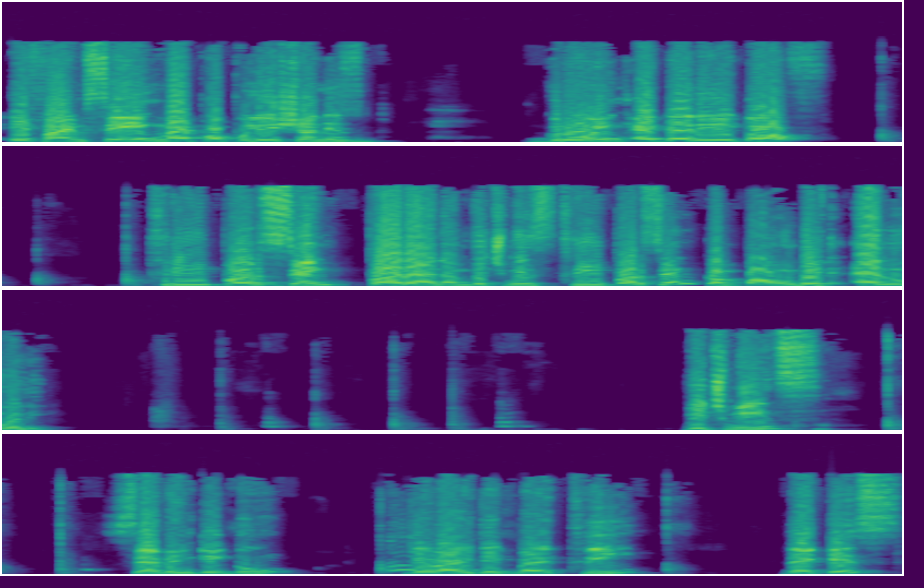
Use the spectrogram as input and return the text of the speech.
if I'm saying my population is growing at a rate of 3% per annum, which means 3% compounded annually, which means 72 divided by 3, that is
